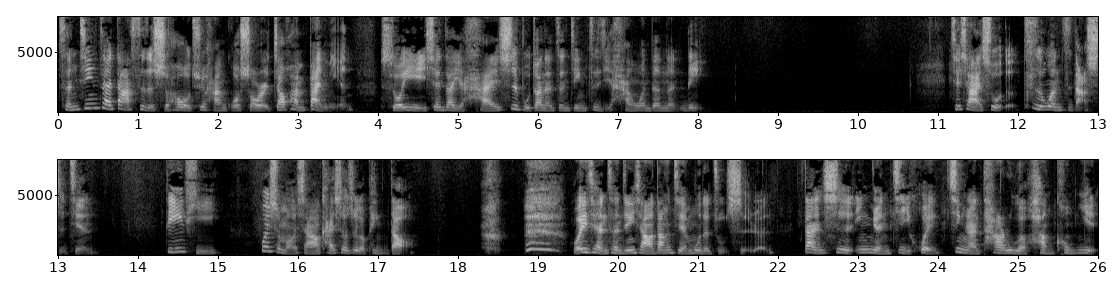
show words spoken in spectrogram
曾经在大四的时候去韩国首尔交换半年，所以现在也还是不断的增进自己韩文的能力。接下来是我的自问自答时间。第一题：为什么想要开设这个频道？我以前曾经想要当节目的主持人，但是因缘际会，竟然踏入了航空业。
